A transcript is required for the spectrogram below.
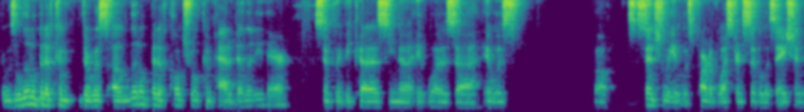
there was a little bit of com- there was a little bit of cultural compatibility there, simply because you know it was uh, it was well essentially it was part of Western civilization.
